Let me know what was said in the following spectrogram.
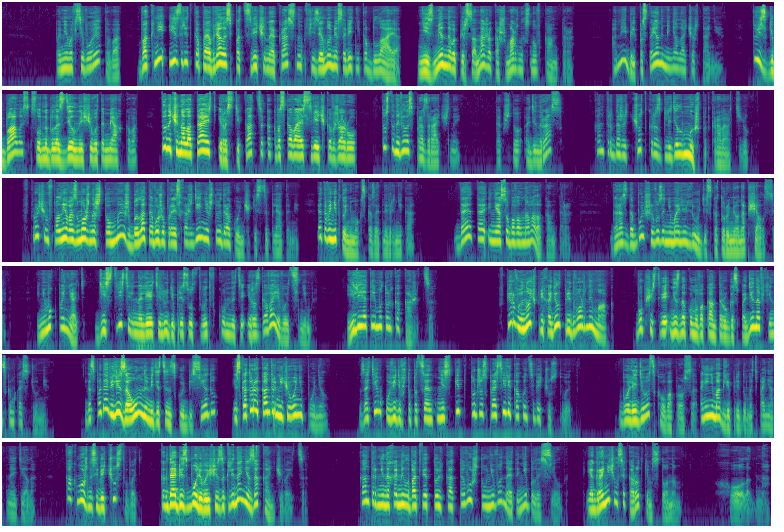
Помимо всего этого, в окне изредка появлялась подсвеченная красным физиономия советника Блая, неизменного персонажа кошмарных снов Кантора. А мебель постоянно меняла очертания. То изгибалась, словно была сделана из чего-то мягкого, то начинала таять и растекаться, как восковая свечка в жару, то становилась прозрачной, так что один раз Кантер даже четко разглядел мышь под кроватью. Впрочем, вполне возможно, что мышь была того же происхождения, что и дракончики с цыплятами. Этого никто не мог сказать наверняка. Да это и не особо волновало Кантера. Гораздо больше его занимали люди, с которыми он общался, и не мог понять, действительно ли эти люди присутствуют в комнате и разговаривают с ним, или это ему только кажется первую ночь приходил придворный маг в обществе незнакомого кантору господина в хинском костюме. Господа вели заумную медицинскую беседу, из которой Кантор ничего не понял. Затем, увидев, что пациент не спит, тут же спросили, как он себя чувствует. Более идиотского вопроса они не могли придумать, понятное дело. Как можно себя чувствовать, когда обезболивающее заклинание заканчивается? Кантер не нахамил в ответ только от того, что у него на это не было сил, и ограничился коротким стоном. «Холодно».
